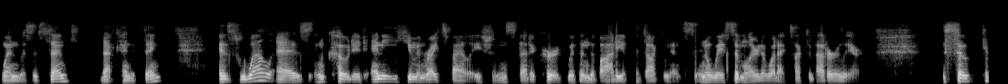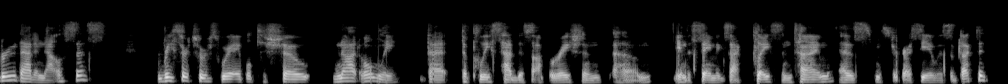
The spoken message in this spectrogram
when was it sent, that kind of thing as well as encoded any human rights violations that occurred within the body of the documents in a way similar to what I talked about earlier. So, through that analysis, researchers were able to show not only that the police had this operation um, in the same exact place and time as Mr. Garcia was abducted,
